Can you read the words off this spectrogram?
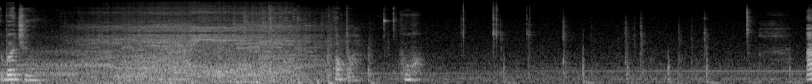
Бачу. Опа. Фух. А,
